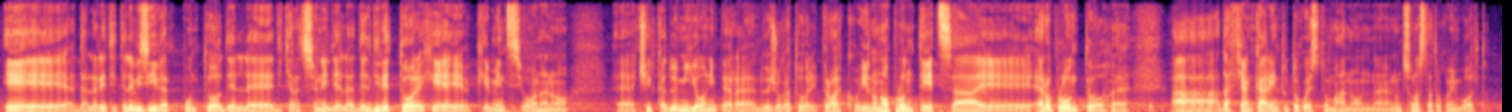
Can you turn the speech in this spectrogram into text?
e dalle reti televisive appunto delle dichiarazioni del, del direttore che, che menzionano eh, circa 2 milioni per eh, due giocatori, però ecco io non ho prontezza e ero pronto eh, a, ad affiancare in tutto questo ma non, non, sono stato coinvolto.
